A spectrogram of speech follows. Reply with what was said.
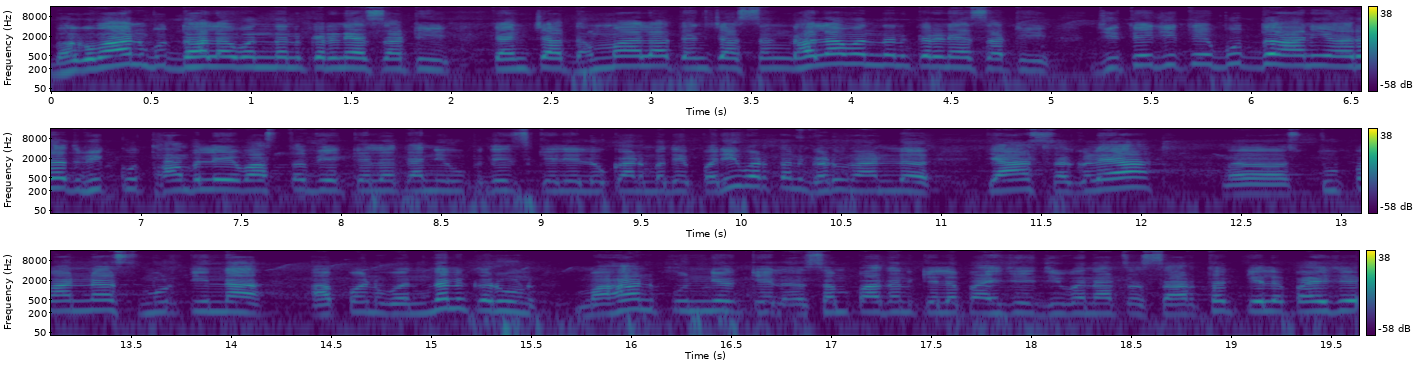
भगवान बुद्धाला वंदन करण्यासाठी त्यांच्या धम्माला त्यांच्या संघाला वंदन करण्यासाठी जिथे जिथे बुद्ध आणि अरध भिक्खू थांबले वास्तव्य केलं त्यांनी उपदेश केले लोकांमध्ये परिवर्तन घडून आणलं त्या सगळ्या स्तूपांना स्मृतींना आपण वंदन करून महान पुण्य केलं संपादन केलं पाहिजे जीवनाचं सार्थक केलं पाहिजे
